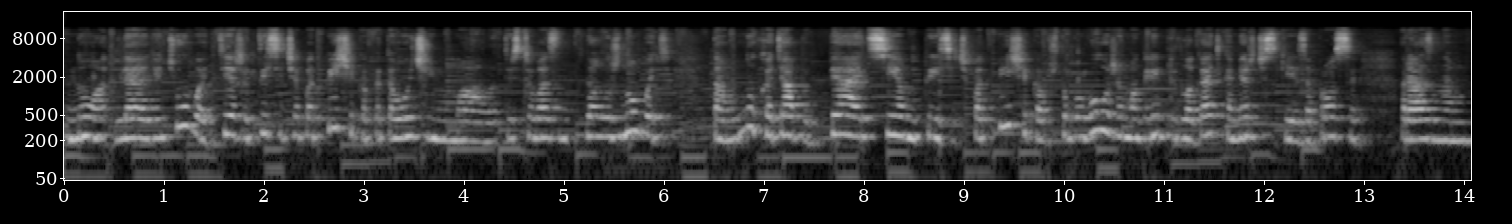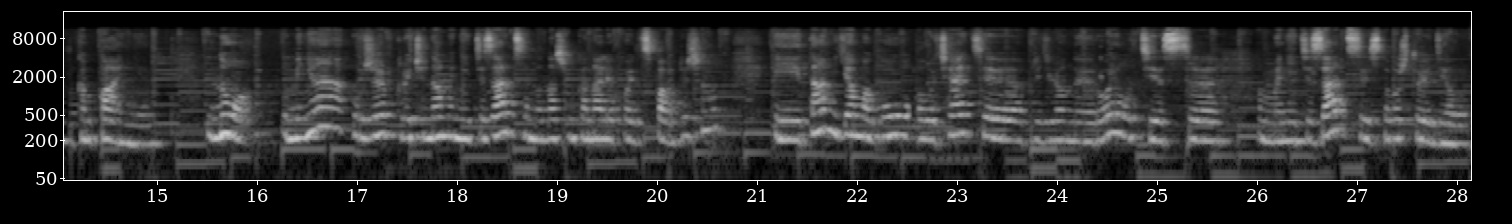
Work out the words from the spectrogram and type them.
Но для YouTube те же тысяча подписчиков это очень мало. То есть у вас должно быть там, ну, хотя бы 5-7 тысяч подписчиков, чтобы вы уже могли предлагать коммерческие запросы разным компаниям. Но у меня уже включена монетизация на нашем канале Holtz Publishing, и там я могу получать определенные роялти с монетизации, с того, что я делаю.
